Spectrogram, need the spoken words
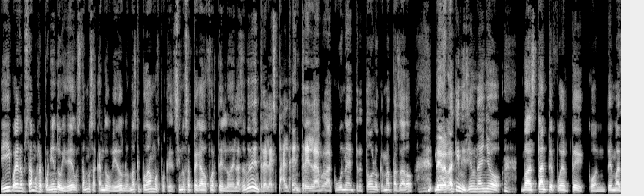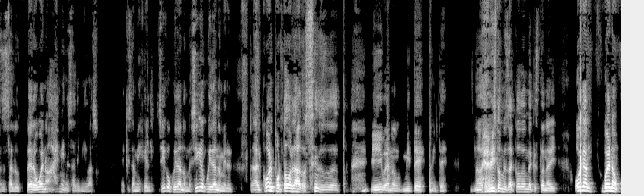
Y bueno, pues estamos reponiendo videos, estamos sacando videos lo más que podamos, porque sí nos ha pegado fuerte lo de la salud, entre la espalda, entre la vacuna, entre todo lo que me ha pasado. De verdad que inicié un año bastante fuerte con temas de salud. Pero bueno, ay, miren, sale mi vaso. Aquí está mi gel. Sigo cuidándome, sigue cuidándome, miren. Alcohol por todos lados. y bueno, mi té, mi té. No había visto, me sacó de que están ahí. Oigan, bueno,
